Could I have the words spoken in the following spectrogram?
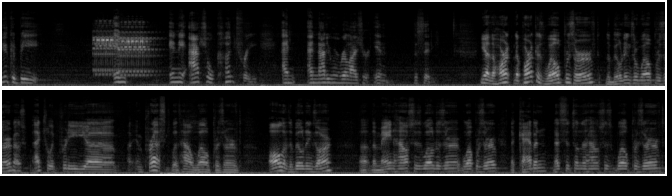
you could be in in the actual country and and not even realize you're in the city. Yeah, the park the park is well preserved. The buildings are well preserved. I was actually pretty uh, impressed with how well preserved all of the buildings are. Uh, the main house is well deserved, well preserved. The cabin that sits on the house is well preserved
